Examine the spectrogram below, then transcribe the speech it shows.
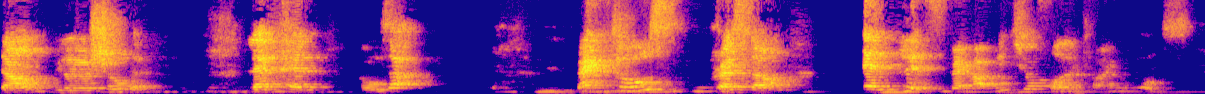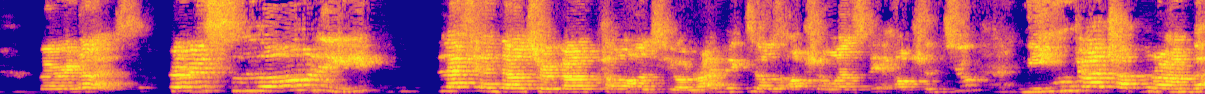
down below your shoulder. Left hand goes up. Back toes press down and lift back up into your fallen triangle pose. Very nice. Slowly, left hand down ground, come on to your right big toes. Option one, stay. Option two, Ninja Chaturanga.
